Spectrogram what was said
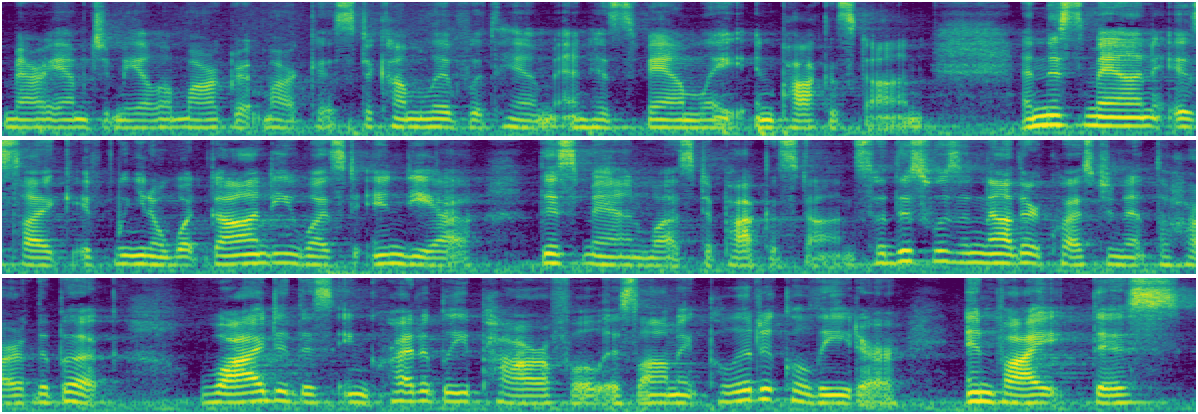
Maryam Jameelah, Margaret Marcus, to come live with him and his family in Pakistan. And this man is like, if you know what Gandhi was to India, this man was to Pakistan. So this was another question at the heart of the book. Why did this incredibly powerful Islamic political leader invite this?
